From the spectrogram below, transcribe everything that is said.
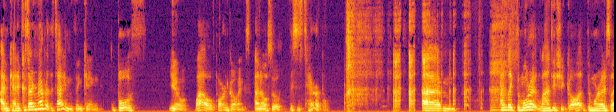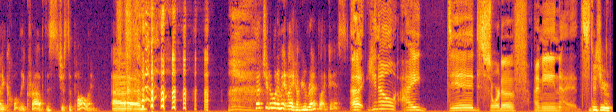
I'm kind of because I remember at the time thinking both, you know, wow, porn comics, and also this is terrible. um, and like the more outlandish it got, the more I was like, holy crap, this is just appalling. Um, but you know what I mean? Like, have you read Black Kiss? Uh, you know, I did sort of. I mean, did you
